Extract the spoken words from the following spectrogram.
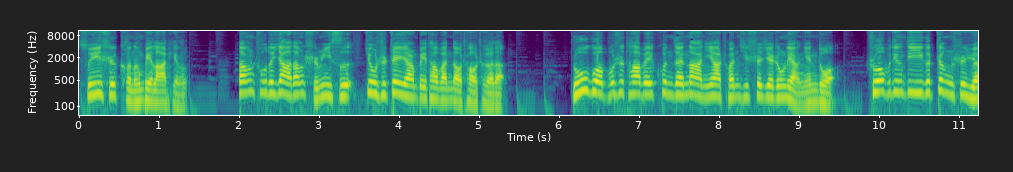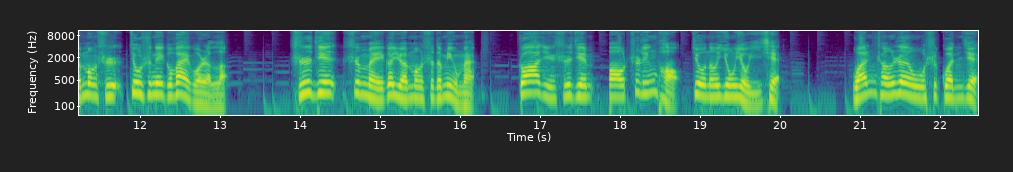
随时可能被拉平。当初的亚当·史密斯就是这样被他弯道超车的。如果不是他被困在纳尼亚传奇世界中两年多，说不定第一个正式圆梦师就是那个外国人了。时间是每个圆梦师的命脉，抓紧时间，保持领跑，就能拥有一切。完成任务是关键。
